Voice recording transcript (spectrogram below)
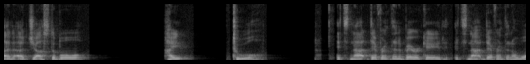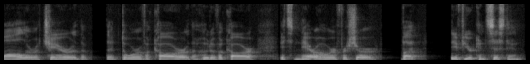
an adjustable height tool. It's not different than a barricade. It's not different than a wall or a chair or the, the door of a car or the hood of a car. It's narrower for sure. But if you're consistent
